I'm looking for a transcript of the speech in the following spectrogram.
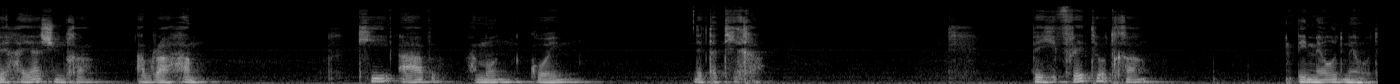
והיה שמך אברהם, כי אב המון גויים נתתיך. והפרעתי אותך במאוד מאוד,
